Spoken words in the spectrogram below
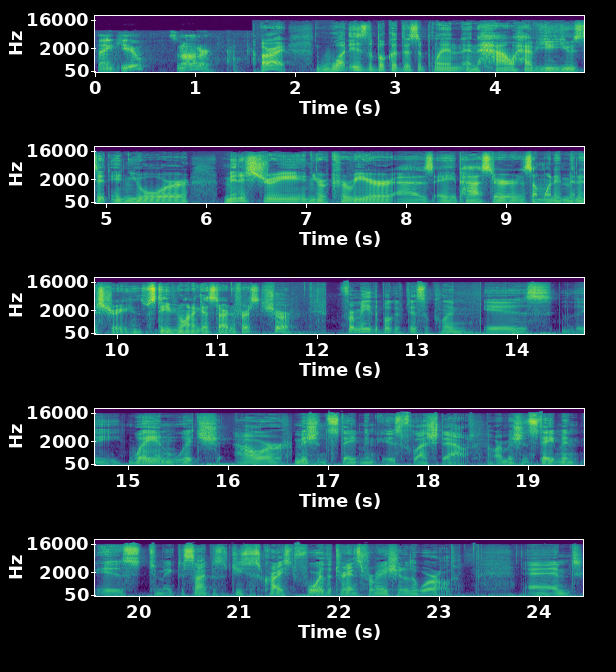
Thank you. It's an honor. All right. What is the Book of Discipline and how have you used it in your ministry, in your career as a pastor and someone in ministry? Steve, you want to get started first? Sure. For me, the Book of Discipline is the way in which our mission statement is fleshed out. Our mission statement is to make disciples of Jesus Christ for the transformation of the world. And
